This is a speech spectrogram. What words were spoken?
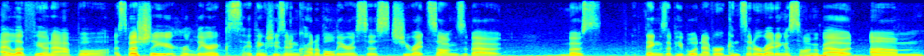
I love Fiona Apple, especially her lyrics. I think she's an incredible lyricist. She writes songs about most things that people would never consider writing a song about. Um,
